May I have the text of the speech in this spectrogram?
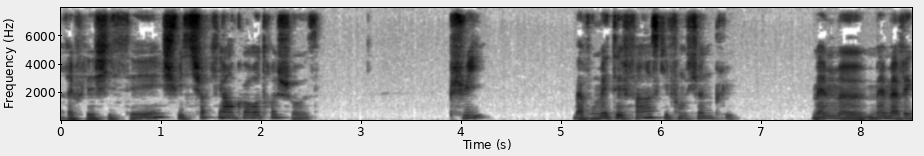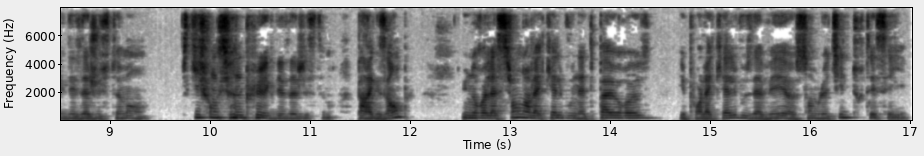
Réfléchissez, je suis sûre qu'il y a encore autre chose. Puis, bah, vous mettez fin à ce qui ne fonctionne plus, même, euh, même avec des ajustements. Hein. Ce qui ne fonctionne plus avec des ajustements. Par exemple, une relation dans laquelle vous n'êtes pas heureuse et pour laquelle vous avez, euh, semble-t-il, tout essayé.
